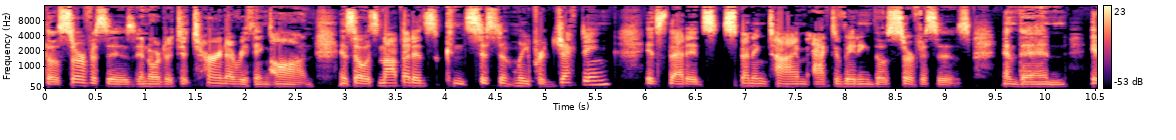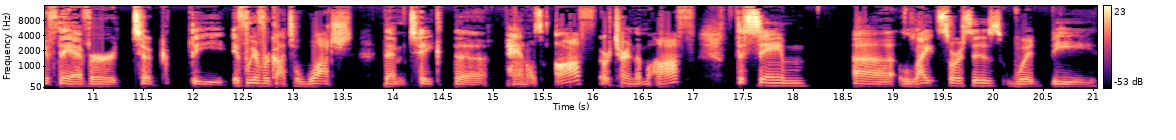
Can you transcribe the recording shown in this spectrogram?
those surfaces in order to turn everything on. And so it's not that it's consistently projecting, it's that it's spending time activating those surfaces. And then if they ever took the, if we ever got to watch them take the panels off or turn them off, the same uh, light sources would be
